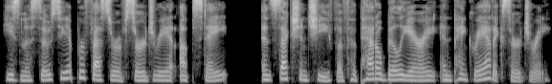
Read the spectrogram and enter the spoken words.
He's an associate professor of surgery at Upstate and section chief of hepatobiliary and pancreatic surgery.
